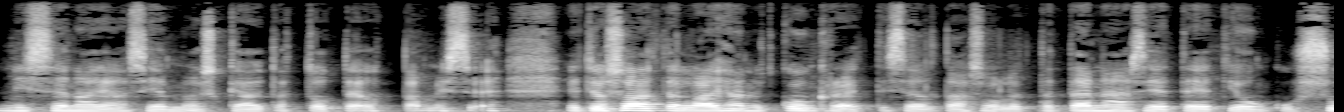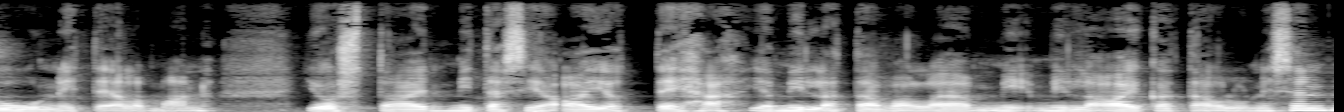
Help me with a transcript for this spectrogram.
niin sen ajan siellä myös käytä toteuttamiseen. Et jos ajatellaan ihan nyt konkreettisella tasolla, että tänään siellä teet jonkun suunnitelman jostain, mitä siellä aiot tehdä ja millä tavalla ja mi- millä aikataulu, niin sen,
